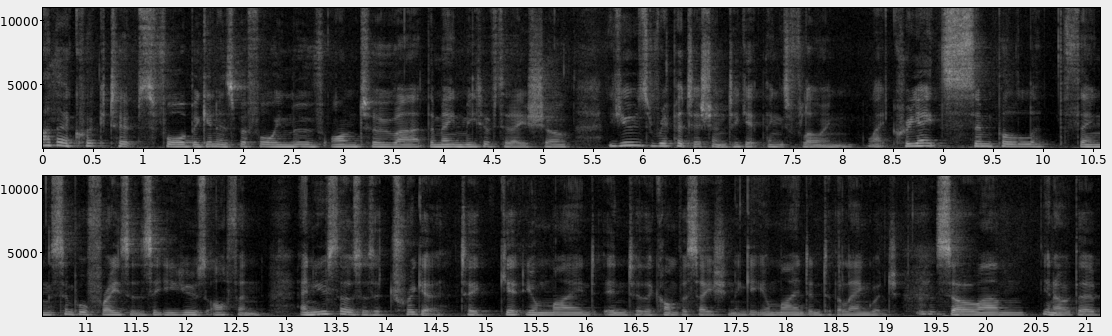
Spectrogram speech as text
other quick tips for beginners before we move on to uh, the main meat of today's show. Use repetition to get things flowing. Like, create simple things, simple phrases that you use often, and use those as a trigger to get your mind into the conversation and get your mind into the language. Mhm. So, um, you know, the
